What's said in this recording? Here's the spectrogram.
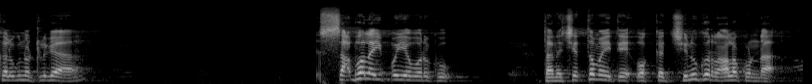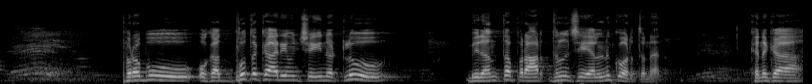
కలుగునట్లుగా సభలైపోయే వరకు తన చిత్తమైతే ఒక్క చినుకు రాలకుండా ప్రభు ఒక అద్భుత కార్యం చేయనట్లు మీరంతా ప్రార్థనలు చేయాలని కోరుతున్నాను. కనుక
